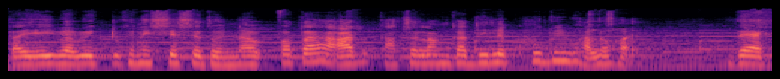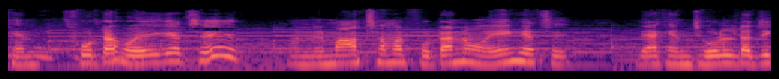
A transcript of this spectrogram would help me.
তাই এইভাবে একটুখানি শেষে ধনিয়া পাতা আর কাঁচা লঙ্কা দিলে খুবই ভালো হয়। দেখেন, ফোটা হয়ে গেছে মানে মাছ আমার ফোটানো হয়ে গেছে। দেখেন ঝোলটা যে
